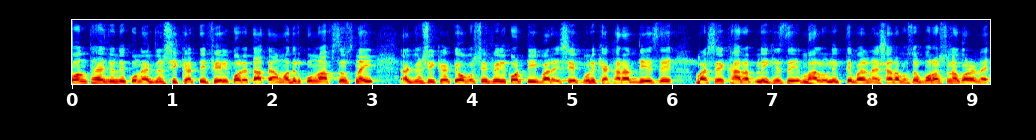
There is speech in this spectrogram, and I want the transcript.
পন্থায় যদি কোনো একজন শিক্ষার্থী ফেল করে, তাতে আমাদের কোনো আফসোস নাই। একজন শিক্ষার্থী অবশ্যই ফেল করতেই পারে। সে পরীক্ষা খারাপ দিয়েছে বা সে খারাপ লিখেছে, ভালো লিখতে পারে না সারা বছর পড়াশোনা করে নাই।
